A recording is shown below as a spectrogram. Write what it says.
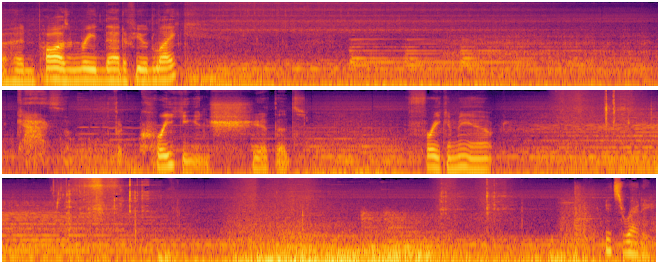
Go ahead and pause and read that if you would like. God, the, the creaking and shit that's freaking me out. It's ready.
